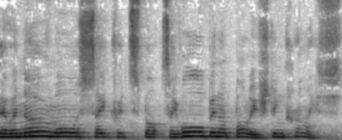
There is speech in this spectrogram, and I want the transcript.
there are no more sacred spots. They've all been abolished in Christ.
